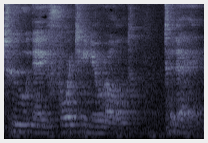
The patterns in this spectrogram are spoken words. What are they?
to a 14 year old today,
